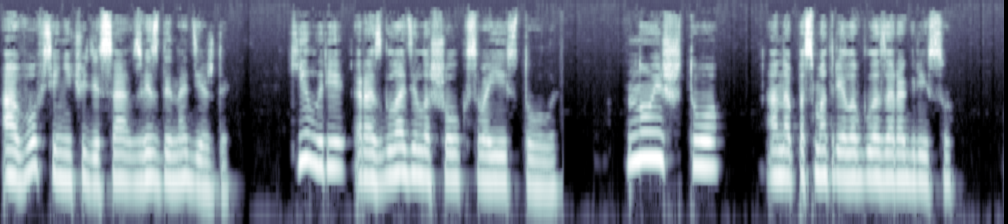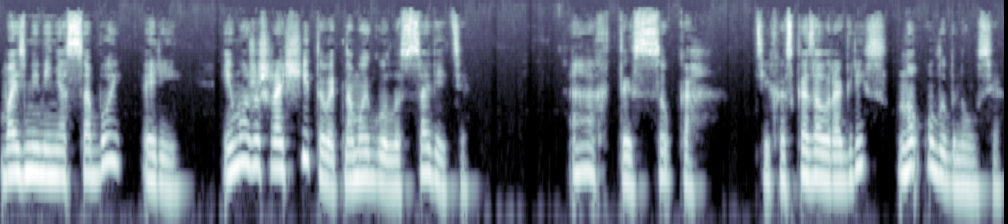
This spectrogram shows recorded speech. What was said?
а вовсе не чудеса звезды надежды». Килри разгладила шелк своей столы. «Ну и что?» — она посмотрела в глаза Рагрису. «Возьми меня с собой Ри, и можешь рассчитывать на мой голос в совете. «Ах ты, сука!» — тихо сказал Рагрис, но улыбнулся.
